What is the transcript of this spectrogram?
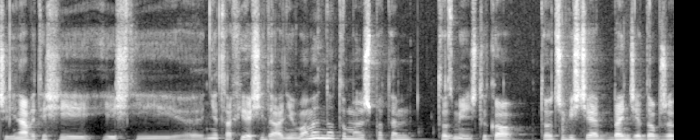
Czyli nawet jeśli, jeśli e, nie trafiłeś idealnie w moment, no to możesz potem to zmienić. Tylko to oczywiście będzie dobrze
